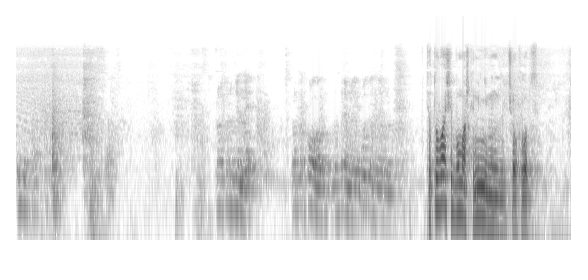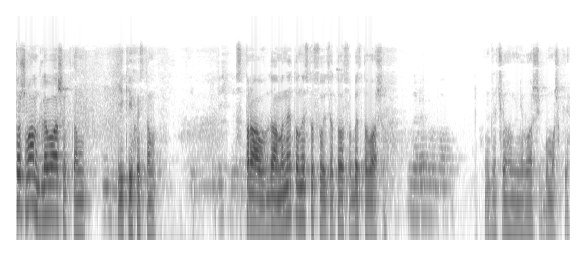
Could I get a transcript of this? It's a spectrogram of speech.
Тоді. Просто людина з протоколом затримання буде ознайомлюватися. Та то ваші бумажки, мені мені для чого, хлопці. То ж вам для ваших там якихось там. Справ. Да, мене то не стосується, то особисто ваше. Для чого мені ваші бумажки?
